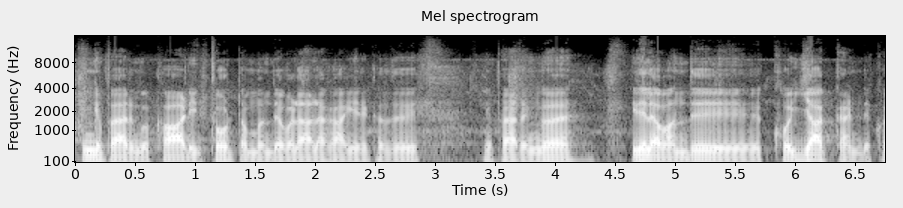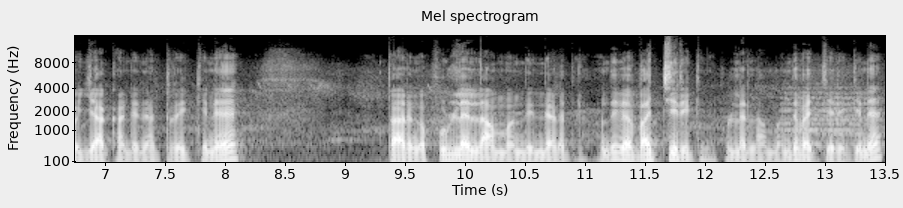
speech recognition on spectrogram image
இங்கே பாருங்க காடின் தோட்டம் வந்து எவ்வளோ அழகாக இருக்குது. இங்கே பாருங்க இதில் வந்து கொய்யாக்காண்டு கொய்யாக்காண்டு நட்டுருக்கின்னு பாருங்க புல்லெல்லாம் வந்து இந்த இடத்துல வந்து வச்சிருக்கேன் புல்லெல்லாம் வந்து வச்சிருக்கினேன்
